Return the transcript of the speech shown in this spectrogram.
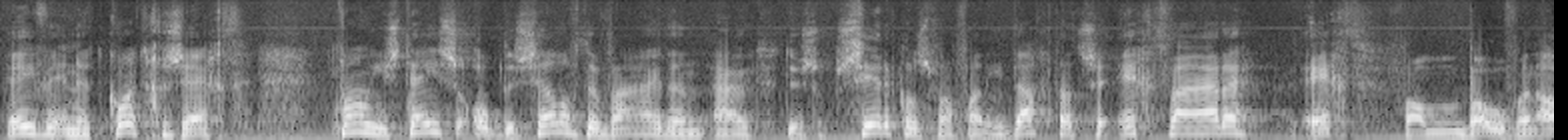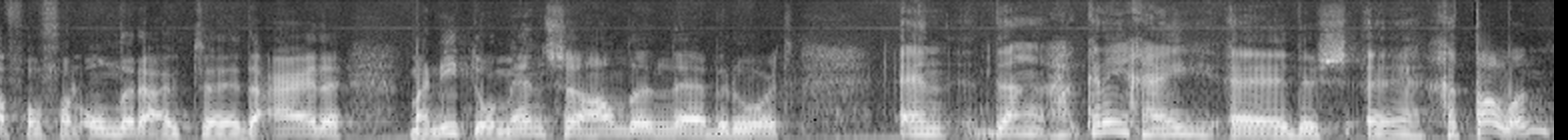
Even in het kort gezegd, kwam hij steeds op dezelfde waarden uit. Dus op cirkels waarvan hij dacht dat ze echt waren, echt van bovenaf of van onderuit de aarde, maar niet door mensenhanden beroerd. En dan kreeg hij dus getallen,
